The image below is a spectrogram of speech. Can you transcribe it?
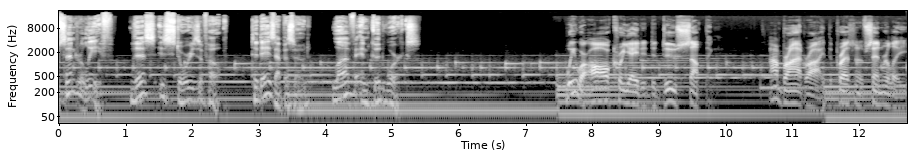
Send Relief, this is Stories of Hope. Today's episode Love and Good Works. We were all created to do something. I'm Bryant Wright, the president of Send Relief,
